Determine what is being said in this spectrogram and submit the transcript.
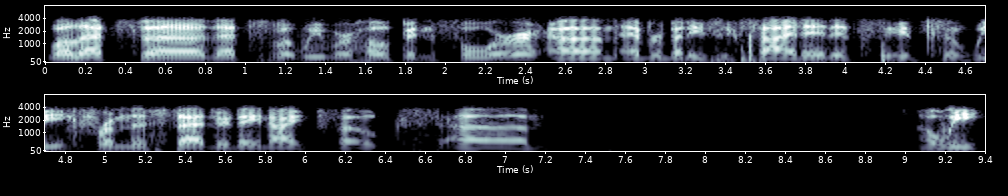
Well, that's uh, that's what we were hoping for. Um, everybody's excited. It's it's a week from this Saturday night, folks. Um, a week,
